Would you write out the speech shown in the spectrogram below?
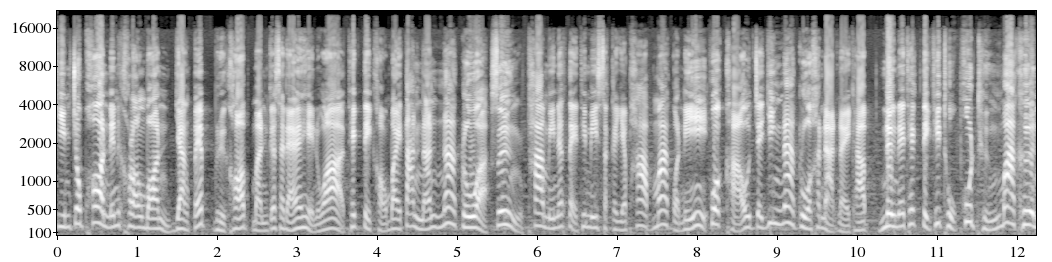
ทีมเจ้าพ่อเน้นครองบอลอย่างเป๊ปหรือคอปมันก็แสดงให้เห็นว่าเทคนิคของไบตันนั้นน่ากลัว ซึ่งถ้ามีนักเตะที่มีศักยภาพมากกว่านี้ พวกเขาจะยิ่งน่ากลัวขนาดไหนครับหนึ่งในเทคนิคที่ถูกพูดถึงมากขึ้น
